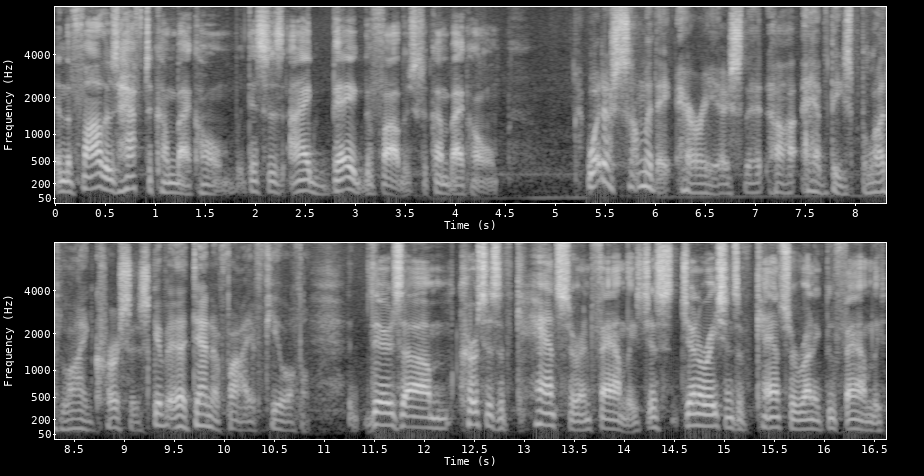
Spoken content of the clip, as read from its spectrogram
And the fathers have to come back home. This is, I beg the fathers to come back home. What are some of the areas that uh, have these bloodline curses? Give identify a few of them. There's um, curses of cancer in families, just generations of cancer running through families.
